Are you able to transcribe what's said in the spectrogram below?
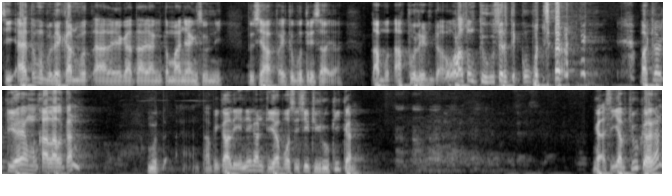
si A itu membolehkan mut'ah ya kata yang temannya yang sunni. Itu siapa? Itu putri saya. Tamut ah boleh tidak? Oh, langsung diusir dikupejar. Padahal dia yang menghalalkan mut'ah. Tapi kali ini kan dia posisi dirugikan. Nggak siap juga kan?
